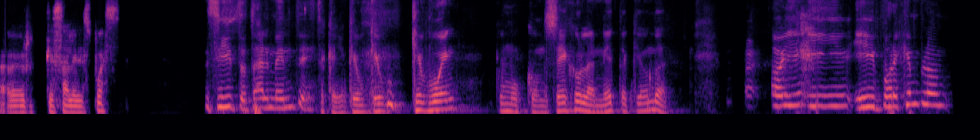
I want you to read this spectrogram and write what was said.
a ver qué sale después. Sí, totalmente. Qué, qué, qué buen como consejo, la neta, ¿qué onda? Oye, y, por ejemplo,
